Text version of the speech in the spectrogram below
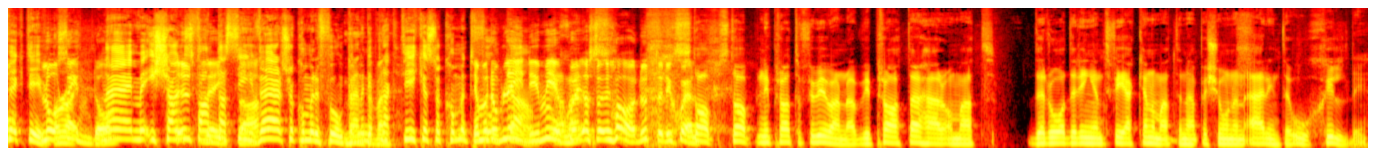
effektivt. lås in dem. Nej, men i Changs Utvisa. fantasivärld så kommer det funka. Vänta, men i praktiken så kommer det inte Ja men funka. då blir det ju mer Ja, skit. Alltså, hör du inte dig själv? Stopp, stopp. Ni pratar förbi varandra. Vi pratar här om att det råder ingen tvekan om att den här personen är inte oskyldig.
